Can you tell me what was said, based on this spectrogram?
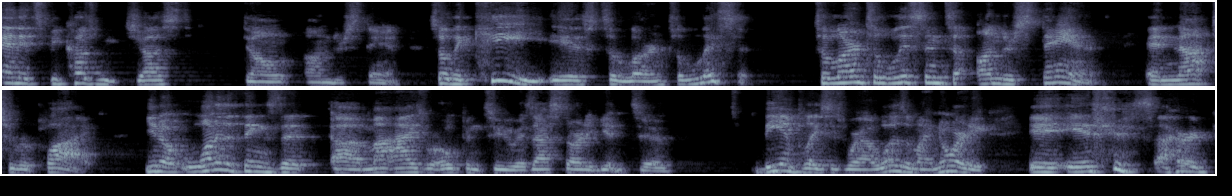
and it's because we just don't understand. So the key is to learn to listen to learn to listen to understand and not to reply. You know, one of the things that uh, my eyes were open to as I started getting to be in places where I was a minority is I heard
